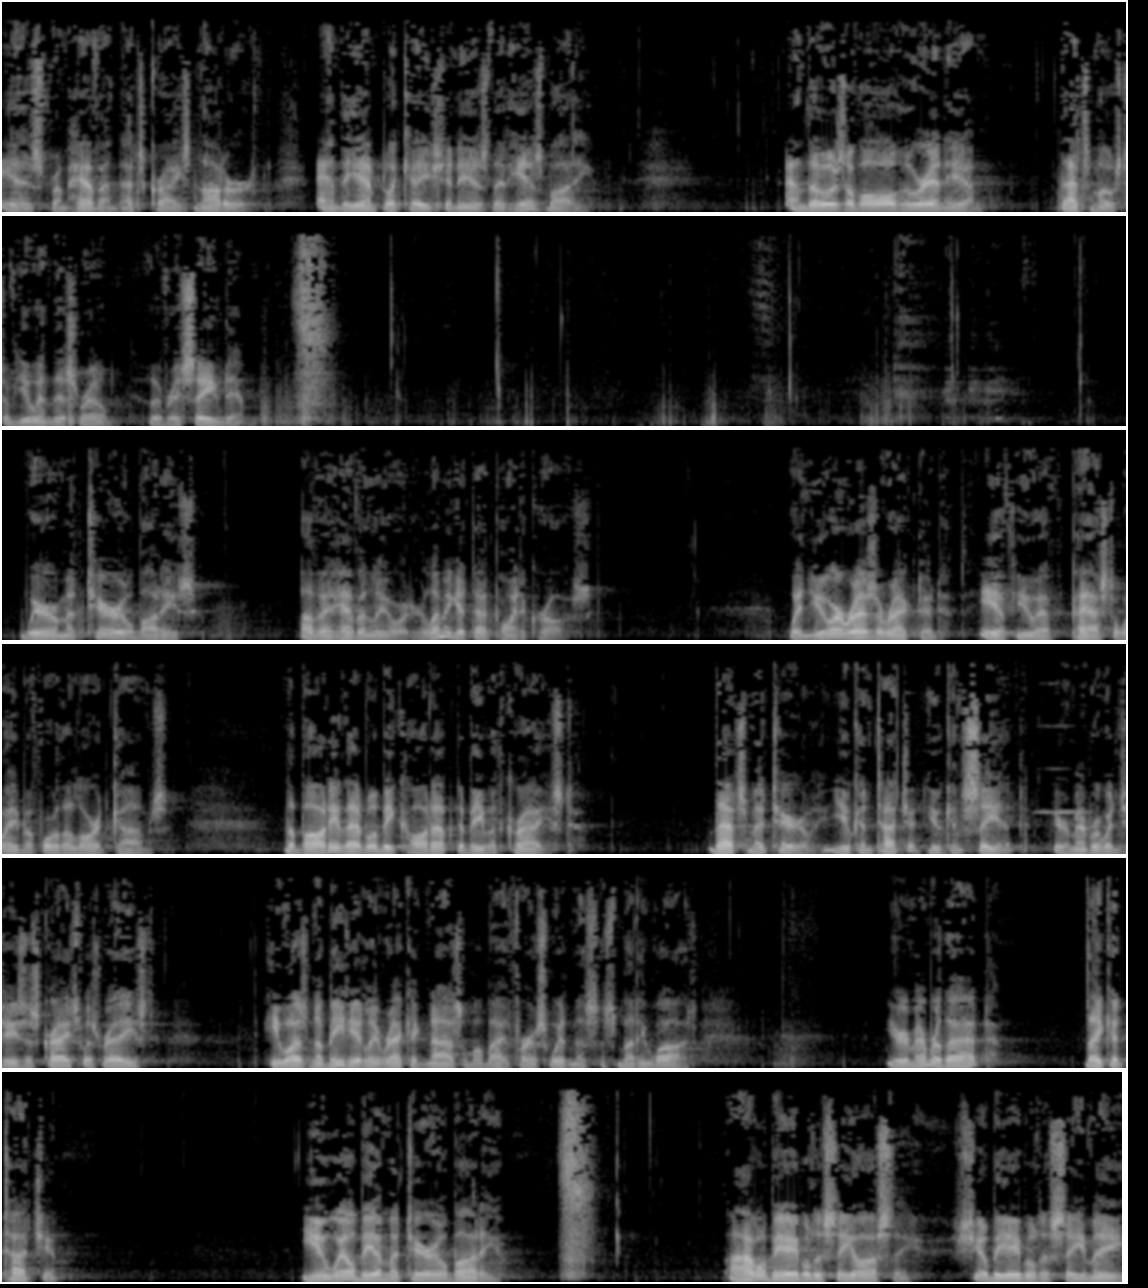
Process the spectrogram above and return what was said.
is from heaven. That's Christ, not earth. And the implication is that his body and those of all who are in him. That's most of you in this room who have received him. We're material bodies of a heavenly order. Let me get that point across. When you are resurrected, if you have passed away before the Lord comes, the body that will be caught up to be with Christ that's material. You can touch it. You can see it. You remember when Jesus Christ was raised? He wasn't immediately recognizable by first witnesses, but he was. You remember that? They could touch him. You will be a material body. I will be able to see Aussie. She'll be able to see me.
